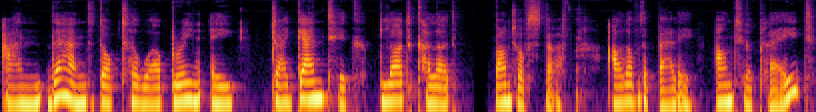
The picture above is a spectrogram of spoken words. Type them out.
And then the doctor will bring a gigantic blood-colored bunch of stuff out of the belly onto a plate,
